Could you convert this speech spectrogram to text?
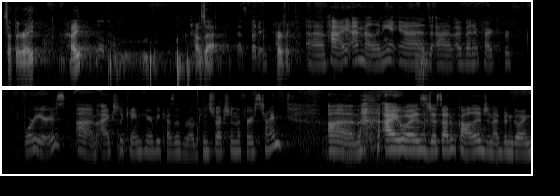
Is that the right? height? How's that? That's better. Perfect. Uh, hi, I'm Melanie, and um, I've been at Park for four years. Um, I actually came here because of road construction the first time. Um, I was just out of college, and I'd been going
